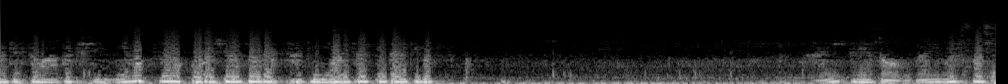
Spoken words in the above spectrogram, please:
お客様、私、荷物をおろしましょで先に降りさせていただきます。はい、ありがとうございます。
